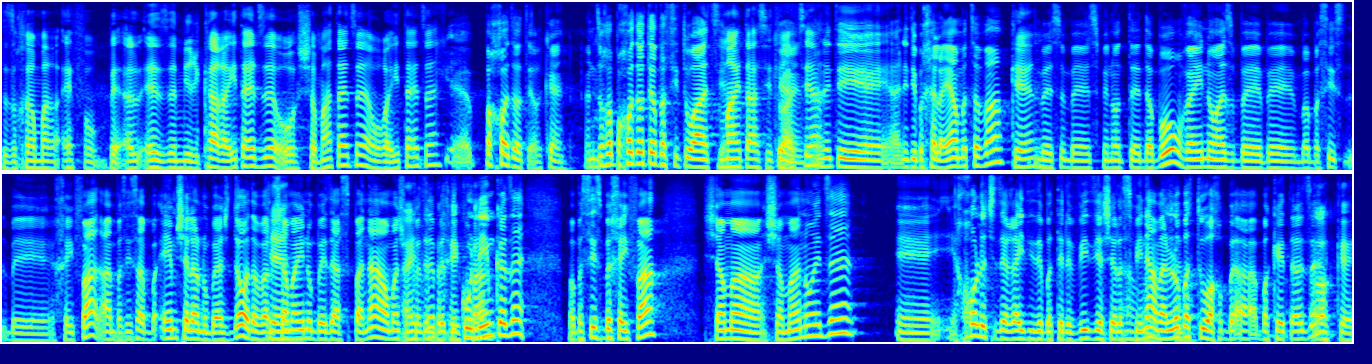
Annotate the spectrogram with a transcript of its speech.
אתה זוכר מה, איפה, על איזה מרקע ראית את זה, או שמעת את זה, או ראית את זה? אה, פחות או יותר, כן. אני זוכר פחות או יותר את הסיטואציה. מה הייתה כן, הסיטואציה? הייתי, אני הייתי בחיל הים בצבא, כן. בס- בספינות אה, דבור, והיינו אז בבסיס בחיפה, הבסיס האם שלנו באשדוד, אבל כן. שם היינו באיזה הספנה או משהו כזה, בחיפה? בתיקונים כזה, בבסיס בחיפה, שם שמענו את זה. אה, יכול להיות שזה, ראיתי את זה בטלוויזיה של הספינה, אבל אני לא אוקיי. בטוח בקטע הזה. אוקיי.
